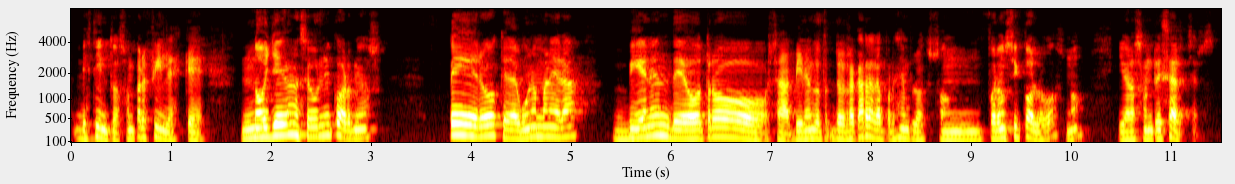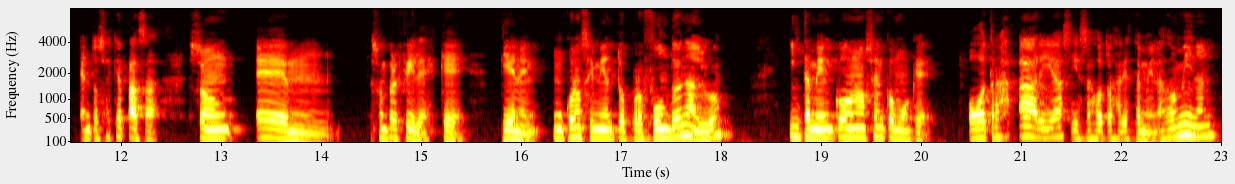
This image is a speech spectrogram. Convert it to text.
distintos, son perfiles que no llegan a ser unicornios, pero que de alguna manera vienen de otro, o sea, vienen de, otra carrera, por ejemplo, son, fueron psicólogos, ¿no? Y ahora son researchers. Entonces, ¿qué pasa? Son, em, son perfiles que tienen un conocimiento profundo en algo y también conocen como que otras áreas y esas otras áreas también las dominan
